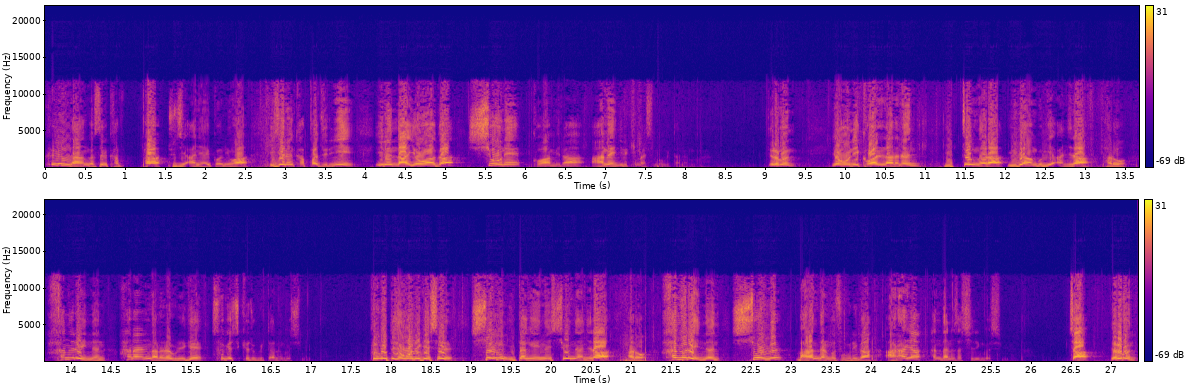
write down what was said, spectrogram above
흘림당한 것을 갚아주지 아니할거니와 이제는 갚아주리니 이는 나 여호와가 시온에 거함이라. 아멘. 이렇게 말씀하고 있다는 거예요. 여러분, 영원히 거할 나라는 육적 나라, 유대 왕국이 아니라 바로 하늘에 있는 하나님 나라를 우리에게 소개시켜주고 있다는 것입니다. 그리고 또 영원히 계실 시온은 이 땅에 있는 시온이 아니라 바로 하늘에 있는 시온을 말한다는 것을 우리가 알아야 한다는 사실인 것입니다. 자, 여러분,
